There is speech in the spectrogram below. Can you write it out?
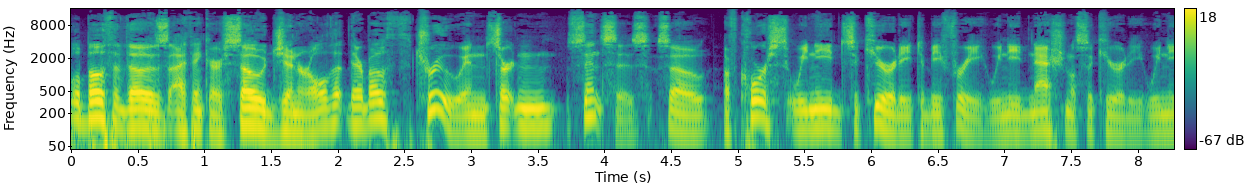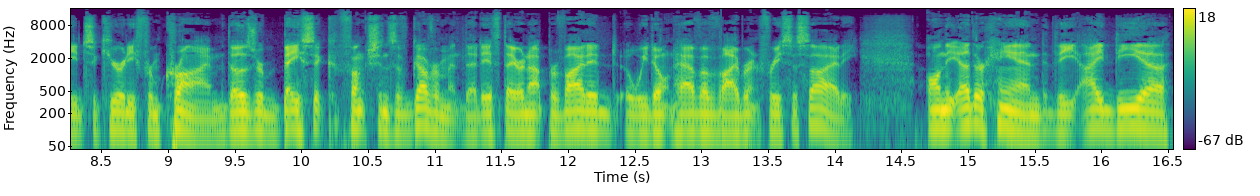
Well, both of those, I think, are so general that they're both true in certain senses. So, of course, we need security to be free. We need national security. We need security from crime. Those are basic functions of government that if they are not provided, we don't have a vibrant free society. On the other hand, the idea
